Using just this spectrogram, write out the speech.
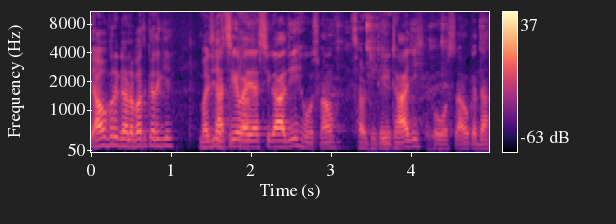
ਤੇ ਆਓ ਫਿਰ ਗੱਲਬਾਤ ਕਰੀਏ। ਬਾਈ ਜੀ ਸਤਿ ਸ਼੍ਰੀ ਅਕਾਲ ਸਤਿ ਸ਼੍ਰੀ ਅਕਾਲ ਜੀ ਹੋਰ ਸੁਣਾਓ? ਸਭ ਠੀਕ ਠੀਕ ਠਾਕ ਜੀ? ਹੋਰ ਸੁਣਾਓ ਕਿਦਾਂ?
